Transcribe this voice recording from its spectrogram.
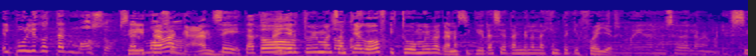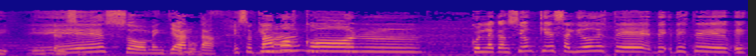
el público está hermoso. Sí, está bacán. Sí, está todo. Ayer tuvimos el Santiago Off y estuvo muy bacán, así que gracias también a la gente que fue ayer. Imagina el Museo de la Memoria. Sí, intenso. Eso, me Ya, encanta. po. ¿Eso qué Vamos más? con, con la canción que salió de este de, de este eh,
